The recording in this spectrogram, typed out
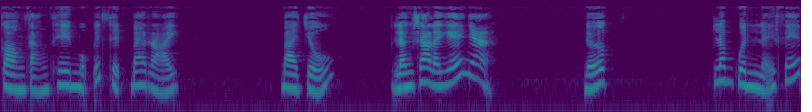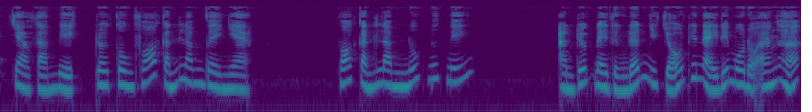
Còn tặng thêm một ít thịt ba rọi. Bà chủ, Lần sau lại ghé nha. Được. Lâm Quỳnh lễ phép chào tạm biệt, Rồi cùng Phó Cảnh Lâm về nhà. Phó Cảnh Lâm nuốt nước miếng. Anh trước đây từng đến như chỗ thế này để mua đồ ăn hả?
